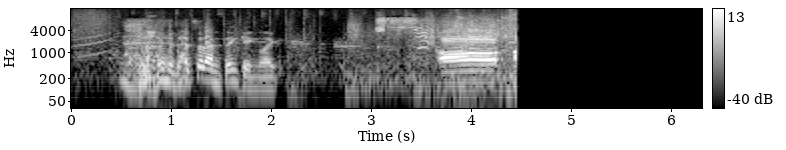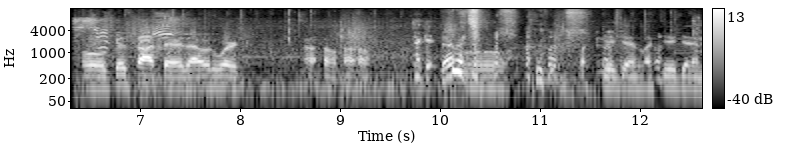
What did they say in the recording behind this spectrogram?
That's what I'm thinking. Like, oh, oh, good thought there. That would work. Uh oh, uh oh. Check it. Damn it! Oh, lucky again, lucky again.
